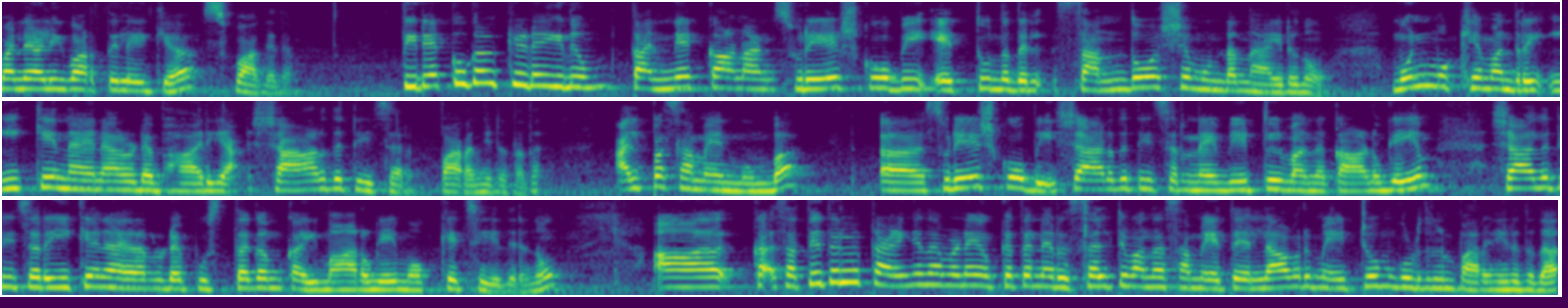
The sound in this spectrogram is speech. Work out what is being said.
മലയാളി വാർത്തയിലേക്ക് സ്വാഗതം. തിരക്കുകൾക്കിടയിലും തന്നെ കാണാൻ സുരേഷ് ഗോപി എത്തുന്നതിൽ സന്തോഷമുണ്ടെന്നായിരുന്നു മുൻ മുഖ്യമന്ത്രി ഇ കെ നയനാരുടെ ഭാര്യ ശാരദ ടീച്ചർ പറഞ്ഞിരുന്നത്. അല്പസമയം മുമ്പ് സുരേഷ് ഗോപി ശാരദ ടീച്ചറിനെ വീട്ടിൽ വന്ന് കാണുകയും ശാരദ ടീച്ചർ ഇ കെ നായരുടെ പുസ്തകം കൈമാറുകയും ഒക്കെ ചെയ്തിരുന്നു. സത്യത്തിൽ കഴിഞ്ഞ തവണയൊക്കെ തന്നെ റിസൾട്ട് വന്ന സമയത്ത് എല്ലാവരും ഏറ്റവും കൂടുതലും പറഞ്ഞിരുന്നത്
